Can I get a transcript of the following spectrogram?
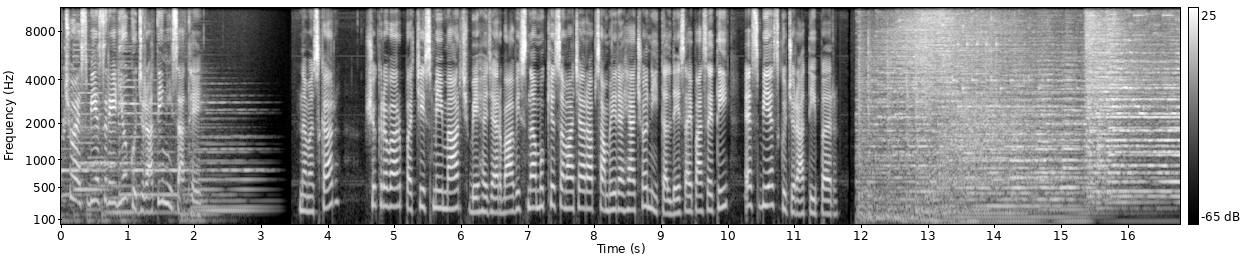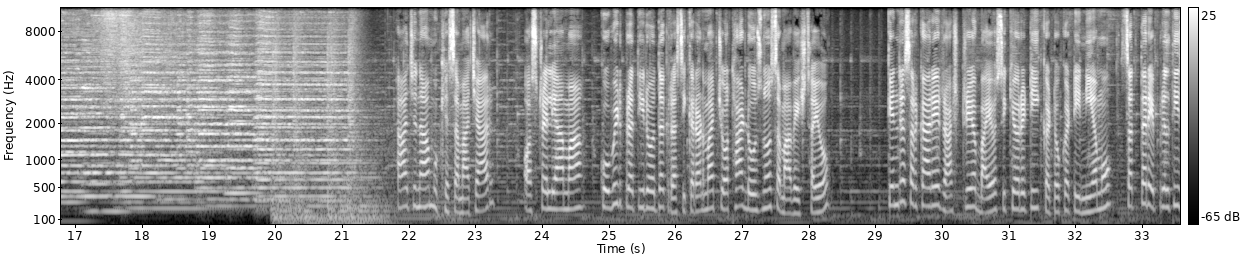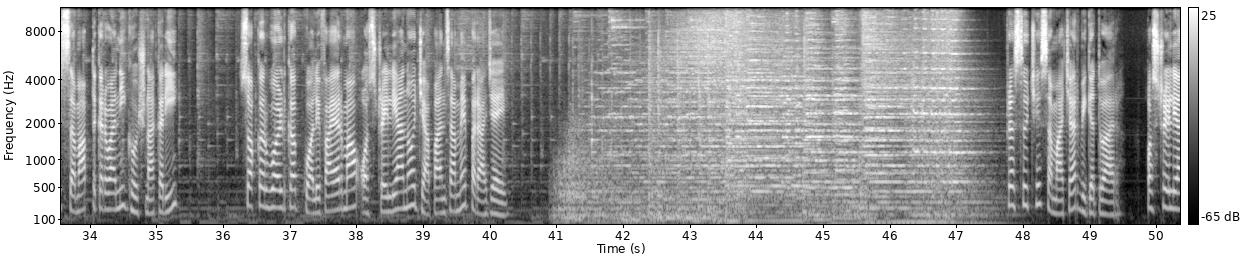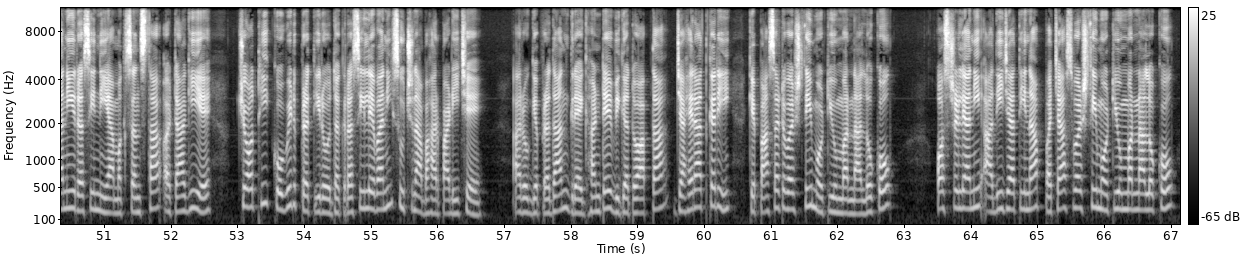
આપ છો SBS radio ગુજરાતીની સાથે. નમસ્કાર. શુક્રવાર પચીસમી માર્ચ બે હજાર બાવીસના મુખ્ય સમાચાર આપ સાંભળી રહ્યા છો નીતલ દેસાઈ પાસેથી SBS ગુજરાતી પર. આજના મુખ્ય સમાચાર. ઓસ્ટ્રેલિયામાં કોવિડ પ્રતિરોધક રસીકરણમાં ચોથા ડોઝનો સમાવેશ થયો. કેન્દ્ર સરકારે રાષ્ટ્રીય બાયોસિક્યોરિટી કટોકટી નિયમો સત્તર એપ્રિલથી સમાપ્ત કરવાની ઘોષણા કરી. સોકર વર્લ્ડ કપ ક્વોલિફાયરમાં ઓસ્ટ્રેલિયાનો જાપાન સામે પરાજય. પ્રસ્તુત છે સમાચાર વિગતવાર. ઓસ્ટ્રેલિયાની રસી નિયામક સંસ્થા અટાગીએ ચોથી કોવિડ પ્રતિરોધક રસી લેવાની સૂચના બહાર પાડી છે. આરોગ્ય પ્રધાન ગ્રેગ હન્ટે વિગતો આપતા જાહેરાત કરી કે પાસઠ વર્ષથી મોટી ઉંમરના લોકો, ઓસ્ટ્રેલિયાની આદિજાતિના પચાસ વર્ષથી મોટી ઉંમરના લોકો,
